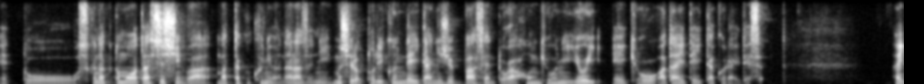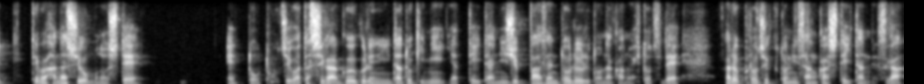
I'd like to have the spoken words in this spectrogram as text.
えっと、少なくとも私自身は全く苦にはならずに、むしろ取り組んでいた20%が本業に良い影響を与えていたくらいです。はい。では話を戻して、えっと、当時私が Google にいた時にやっていた20%ルールの中の一つで、あるプロジェクトに参加していたんですが、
